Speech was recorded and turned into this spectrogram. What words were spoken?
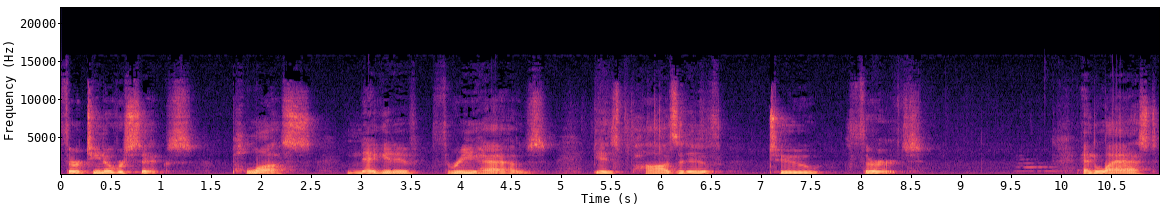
13 over 6 plus negative 3 halves is positive 2 thirds. And last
